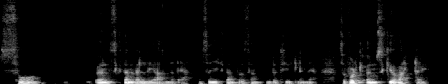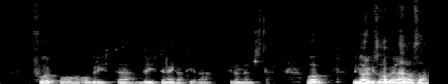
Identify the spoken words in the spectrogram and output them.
så ønsket en veldig gjerne det. Og så gikk den prosenten betydelig ned. Så folk ønsker jo verktøy for å, å bryte, bryte negative, mønster. Og i Norge så har vi det her, altså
